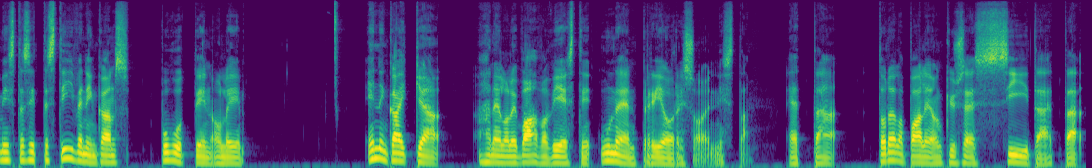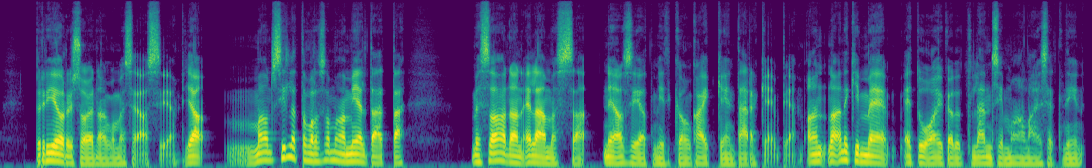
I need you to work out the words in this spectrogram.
mistä sitten Stevenin kanssa puhuttiin, oli ennen kaikkea hänellä oli vahva viesti unen priorisoinnista. Että todella paljon on kyse siitä, että priorisoidaanko me se asia. Ja mä oon sillä tavalla samaa mieltä, että me saadaan elämässä ne asiat, mitkä on kaikkein tärkeimpiä. No ainakin me etuoikeutetut länsimaalaiset, niin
